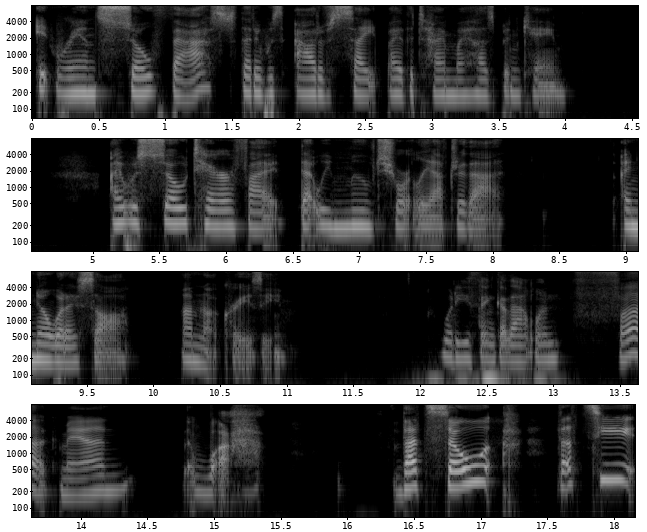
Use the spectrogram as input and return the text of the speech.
It ran so fast that it was out of sight by the time my husband came. I was so terrified that we moved shortly after that. I know what I saw. I'm not crazy. What do you think of that one? Fuck, man. That's so. That's see.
